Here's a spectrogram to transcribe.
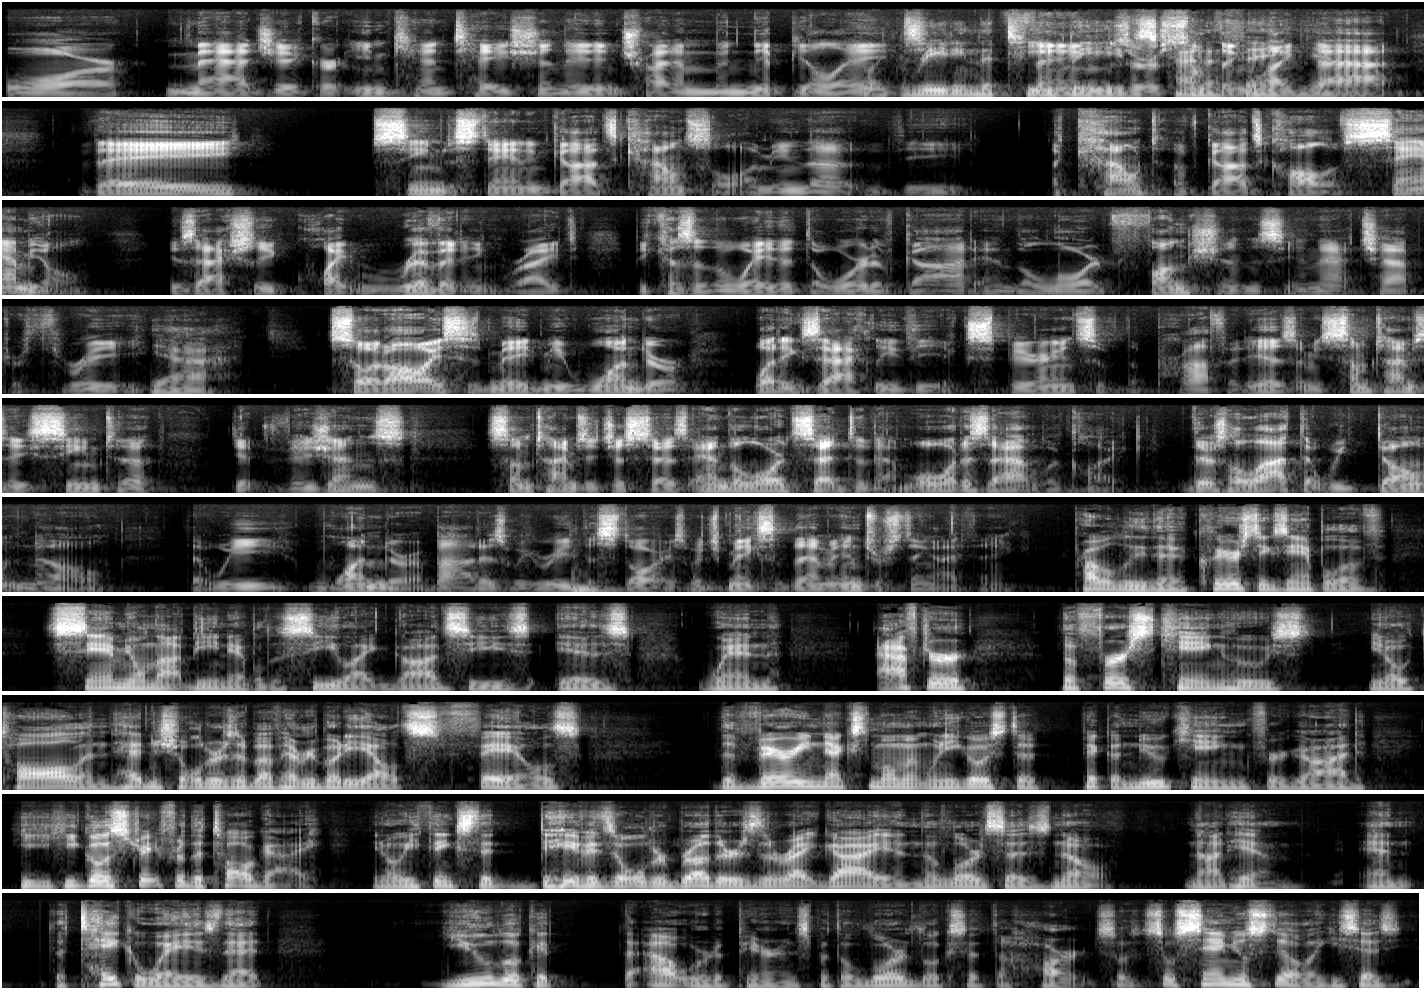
or magic or incantation. They didn't try to manipulate like reading the tea leaves or something like yeah. that. They seem to stand in God's counsel. I mean, the the account of God's call of Samuel is actually quite riveting, right? Because of the way that the Word of God and the Lord functions in that chapter three. Yeah. So it always has made me wonder what exactly the experience of the prophet is. I mean, sometimes they seem to get visions. Sometimes it just says, and the Lord said to them. Well, what does that look like? There's a lot that we don't know that we wonder about as we read the stories, which makes them interesting, I think. Probably the clearest example of Samuel not being able to see like God sees is when after the first king who's you know tall and head and shoulders above everybody else fails the very next moment when he goes to pick a new king for God he he goes straight for the tall guy you know he thinks that David's older brother is the right guy and the Lord says no not him and the takeaway is that you look at the outward appearance but the Lord looks at the heart so so Samuel still like he says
